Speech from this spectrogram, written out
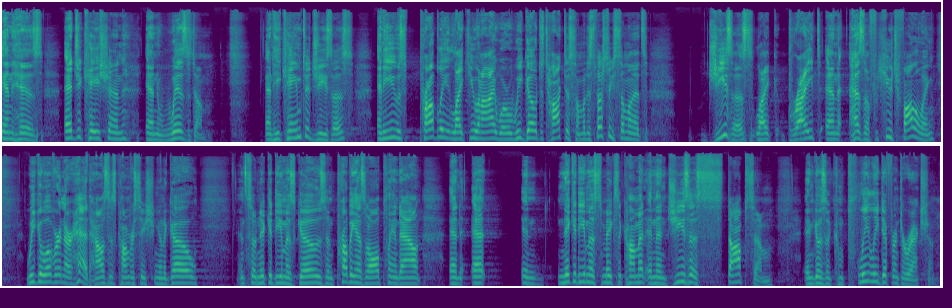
in his education and wisdom. And he came to Jesus, and he was probably like you and I, where we go to talk to someone, especially someone that's Jesus, like bright and has a huge following, we go over in our head. How's this conversation going to go? And so Nicodemus goes and probably has it all planned out. And, at, and Nicodemus makes a comment, and then Jesus stops him and goes a completely different direction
